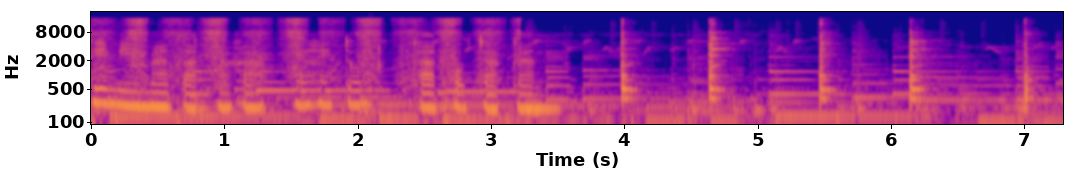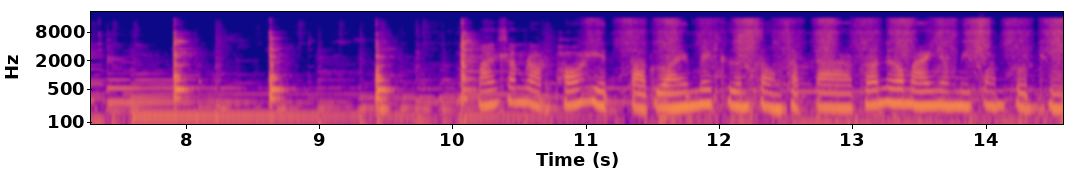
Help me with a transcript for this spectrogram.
ที่มีมาตัดนะคะ เพื่อให้ต้นขาดออกจากกัน ม้สำหรับเพาะเห็ดตัดไว้ไม่เกิน 2 สัปดาห์ เพราะเนื้อไม้ยังมีความสดอยู่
